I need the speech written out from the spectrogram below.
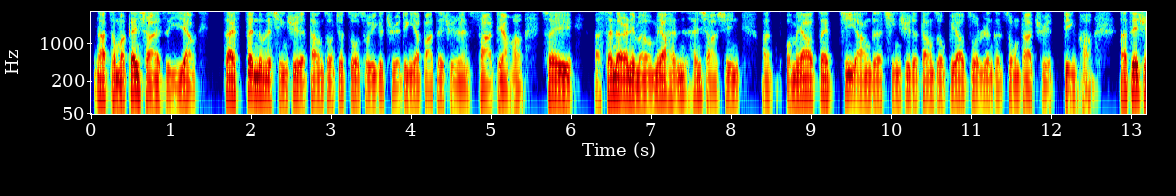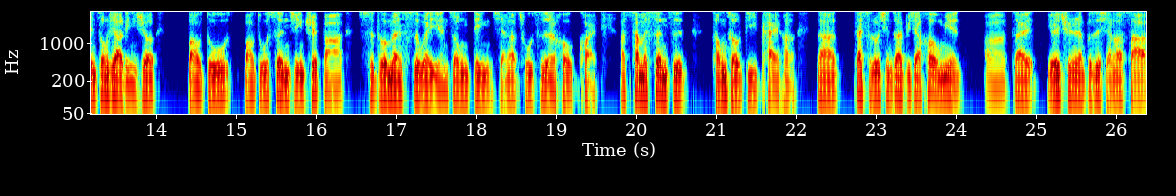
那怎么跟小孩子一样？在愤怒的情绪的当中，就做出一个决定，要把这群人杀掉哈。所以啊，神的儿女们，我们要很很小心啊，我们要在激昂的情绪的当中，不要做任何重大决定哈。那这群宗教领袖饱读饱读圣经，却把使徒们视为眼中钉，想要除之而后快啊。他们甚至同仇敌忾哈。那在使徒行传比较后面。啊，在有一群人不是想要杀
